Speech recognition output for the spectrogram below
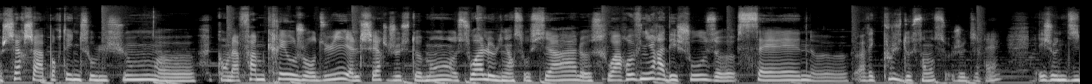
cherchent à apporter une solution. quand la femme crée aujourd'hui, elle cherche justement soit le lien social, soit revenir à des choses saines, avec plus de sens, je dirais. Et je ne dis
